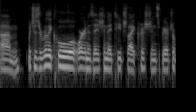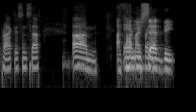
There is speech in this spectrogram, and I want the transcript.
um which is a really cool organization. They teach like christian spiritual practice and stuff. Um I thought you friend... said the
